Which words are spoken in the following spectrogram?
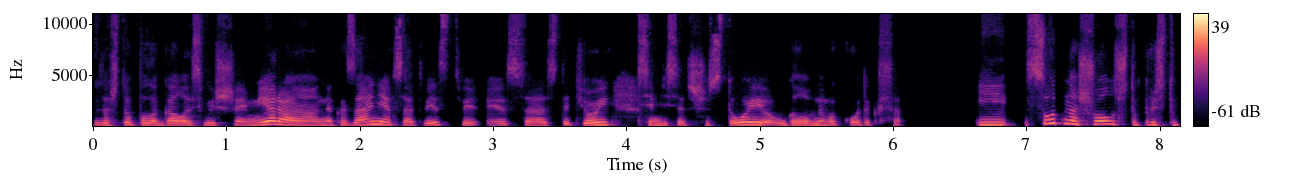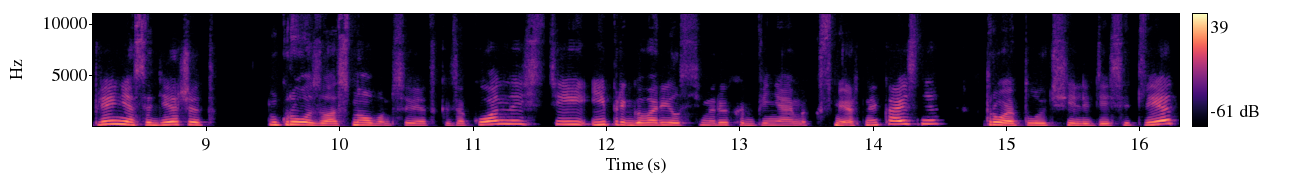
за что полагалась высшая мера наказания в соответствии со статьей 76 Уголовного кодекса. И суд нашел, что преступление содержит угрозу основам советской законности и приговорил семерых обвиняемых к смертной казни. Трое получили 10 лет,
